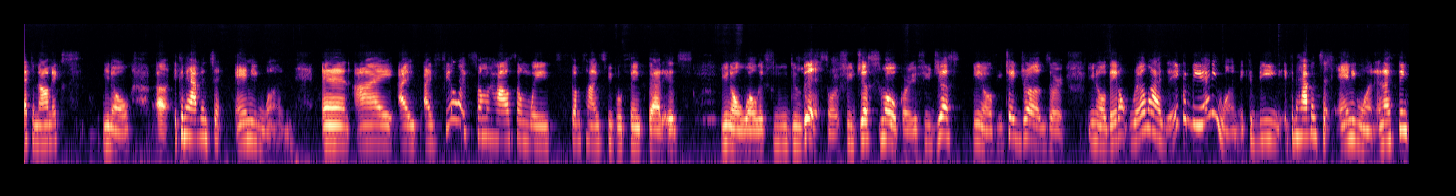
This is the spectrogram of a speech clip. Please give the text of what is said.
economics. You know, uh, it can happen to anyone, and I I I feel like somehow, some way, sometimes people think that it's you know, well, if you do this, or if you just smoke, or if you just you know, if you take drugs or, you know, they don't realize it. It could be anyone. It could be, it can happen to anyone. And I think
